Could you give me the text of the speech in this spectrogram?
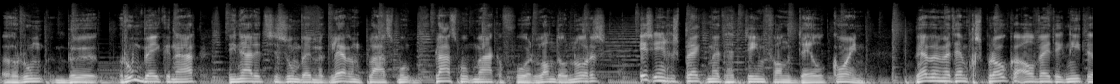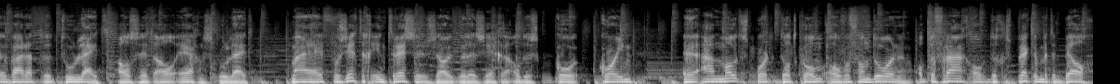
Roembe, Roembekenaar... die na dit seizoen bij McLaren plaats moet, plaats moet maken voor Lando Norris... is in gesprek met het team van Dale Coyne. We hebben met hem gesproken, al weet ik niet eh, waar dat eh, toe leidt... als het al ergens toe leidt. Maar hij heeft voorzichtig interesse, zou ik willen zeggen... al dus Co- Coyne eh, aan motorsport.com over Van Doornen. Op de vraag of de gesprekken met de Belg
